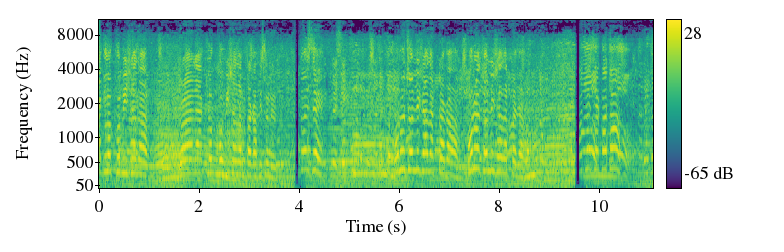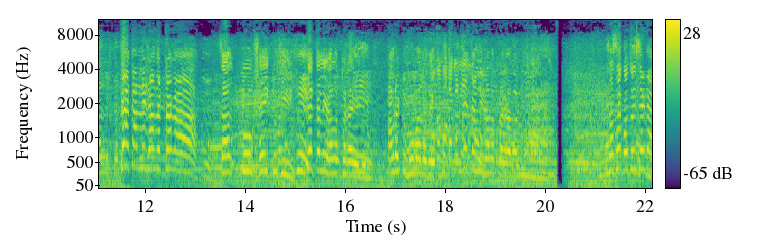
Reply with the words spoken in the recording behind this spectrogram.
এক লক্ষ বিশ হাজার। এক লক্ষ বিশ হাজার টাকা পিছনের। হয়েছে? উনচল্লিশ হাজার টাকা, উনচল্লিশ হাজার টাকা। কত? তেতাল্লিশ হাজার টাকা। চাকু সেই খুশি। তেতাল্লিশ হাজার টাকা এই গরু। আমরা একটু মোবাইলে দেখি। তেতাল্লিশ হাজার টাকা চাচা, কত হয়েছে এটা?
